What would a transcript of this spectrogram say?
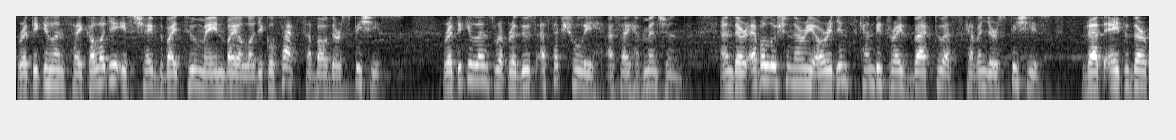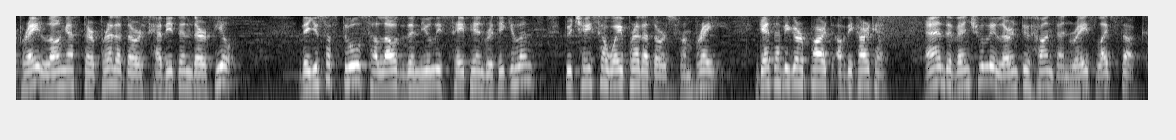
Reticulan psychology is shaped by two main biological facts about their species. Reticulans reproduce asexually, as I have mentioned, and their evolutionary origins can be traced back to a scavenger species that ate their prey long after predators had eaten their fill. The use of tools allowed the newly sapient reticulans to chase away predators from prey, get a bigger part of the carcass, and eventually learn to hunt and raise livestock.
